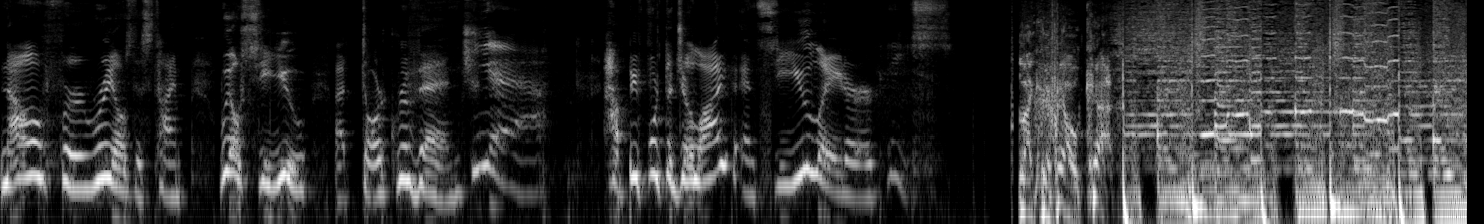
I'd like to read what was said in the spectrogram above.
Now for reals this time. We'll see you at Dark Revenge. Yeah. Happy 4th of July and see you later. Peace. like a Hellcat. Thank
